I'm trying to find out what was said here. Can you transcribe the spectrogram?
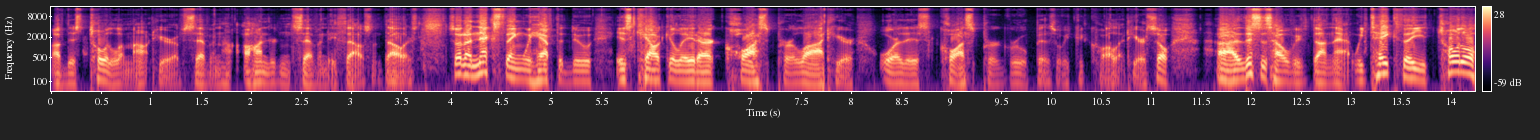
of this total amount here of $170,000. So the next thing we have to do is calculate our cost per lot here, or this cost per group as we could call it here. So uh, this is how we've done that. We take the total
